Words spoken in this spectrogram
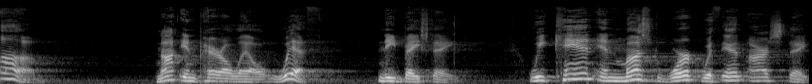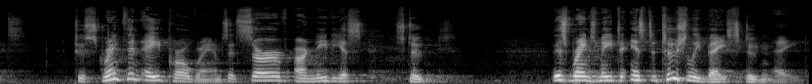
of, not in parallel with, need based aid we can and must work within our states to strengthen aid programs that serve our neediest students. This brings me to institutionally based student aid.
